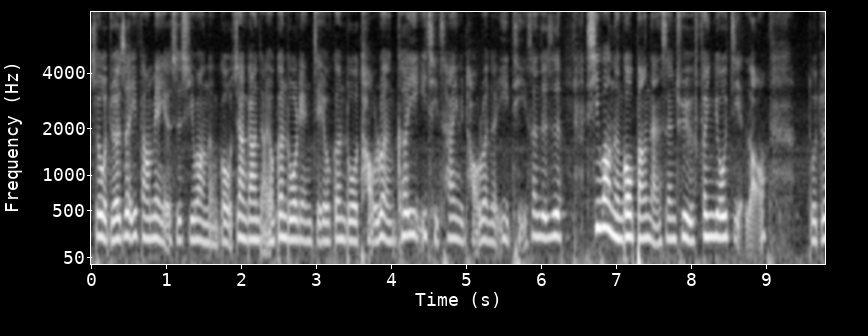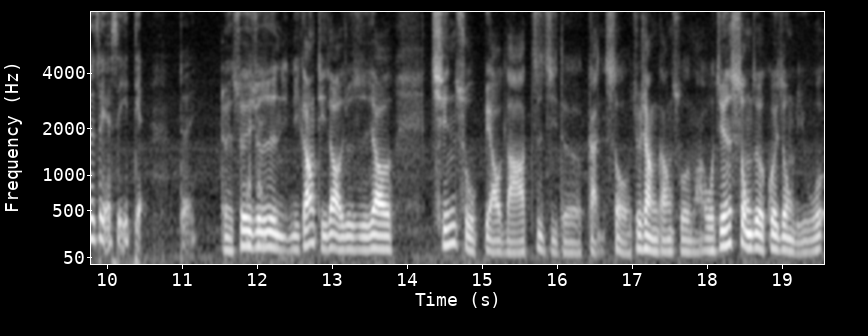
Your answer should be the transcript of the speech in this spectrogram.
所以我觉得这一方面也是希望能够像刚刚讲，有更多连接，有更多讨论，可以一起参与讨论的议题，甚至是希望能够帮男生去分忧解劳。我觉得这也是一点，对对，所以就是你你刚刚提到就是要。清楚表达自己的感受，就像刚刚说的嘛，我今天送这个贵重礼物，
